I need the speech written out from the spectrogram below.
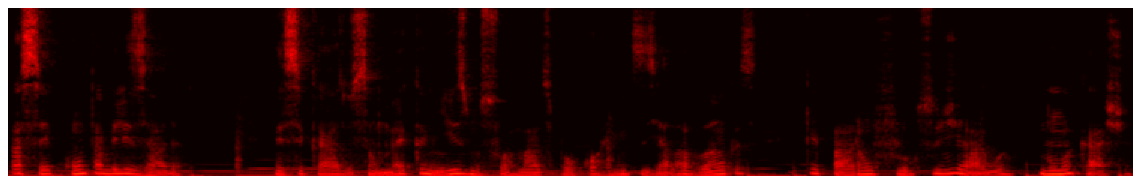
a ser contabilizada. Nesse caso, são mecanismos formados por correntes e alavancas que param o fluxo de água numa caixa.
